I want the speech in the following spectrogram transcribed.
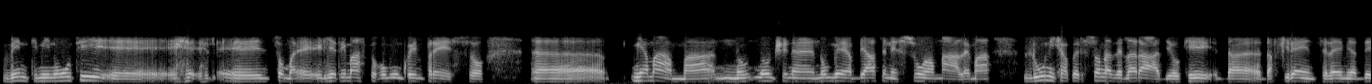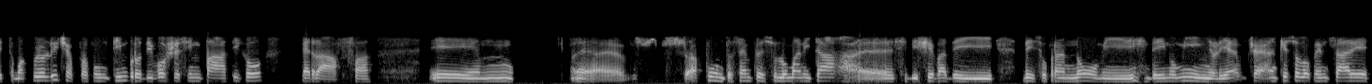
20 minuti e, e- e, insomma e gli è rimasto comunque impresso. Eh, mia mamma, non, non, n'è, non ve ne abbiate nessuno a male, ma l'unica persona della radio che da, da Firenze lei mi ha detto ma quello lì c'ha proprio un timbro di voce simpatico è Raffa. E, mm, eh, appunto sempre sull'umanità eh, si diceva dei, dei soprannomi, dei nomignoli, eh, cioè anche solo pensare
